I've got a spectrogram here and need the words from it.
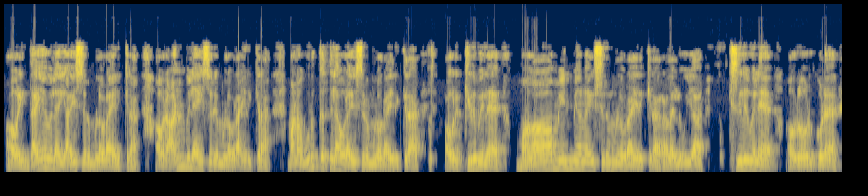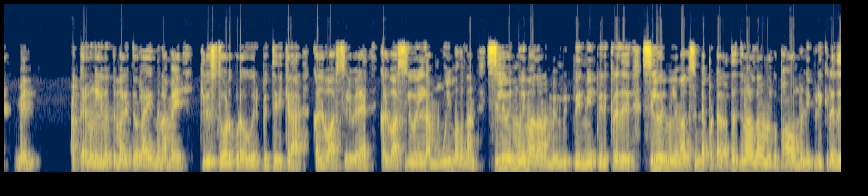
அவர் தயவில் ஐஸ்வர்யம் உள்ளவராய் இருக்கிறார். அவர் அன்பில் ஐஸ்வர்யம் உள்ளவராய் இருக்கிறார். மன உருக்கத்தில் அவர் ஐஸ்வர்யம் உள்ளவராய் இருக்கிறார். அவர் கிருபையில மகாமேன்மையான ஐஸ்வர்யம் உள்ளவராய் இருக்கிறார். அலலூயா சிறுவில அவரோடு கூட மீன் அக்கிரமங்கள் நிமித்து மறித்தவர்களாக இருந்த நம்மை கிறிஸ்துவோடு கூட உயிர்ப்பித்திருக்கிறார். கல்வார் சிலுவில கல்வார் சிலுவையில் நாம் மூலியமாக தான் சிலுவின் மூலியமாக தான் நம்ம மீட்பு மீட்பு இருக்கிறது சிலுவின் மூலியமாக சிந்தப்பட்ட ரத்தத்தினால் தான் நம்மளுக்கு பாவம் மன்னிப்பு இருக்கிறது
